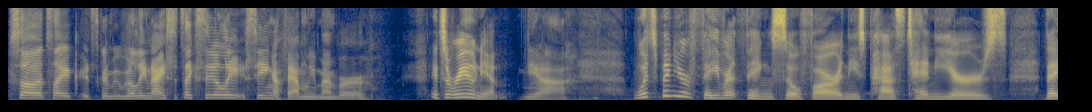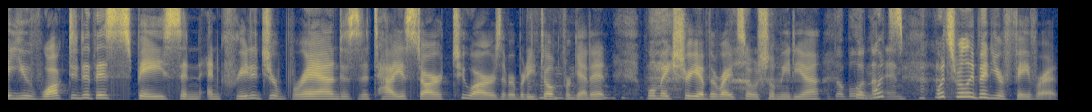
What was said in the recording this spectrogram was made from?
So it's like it's gonna be really nice. It's like seeing seeing a family member. It's a reunion. Yeah. What's been your favorite thing so far in these past 10 years that you've walked into this space and, and created your brand as Natalia Starr? Two R's, everybody. Don't forget it. We'll make sure you have the right social media. Double But what's, what's really been your favorite?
